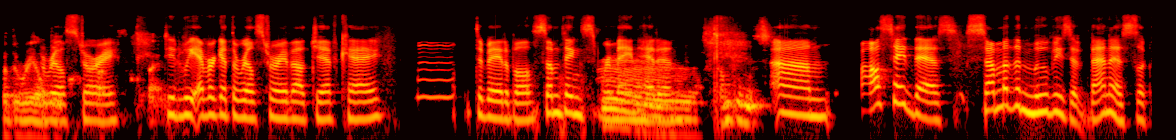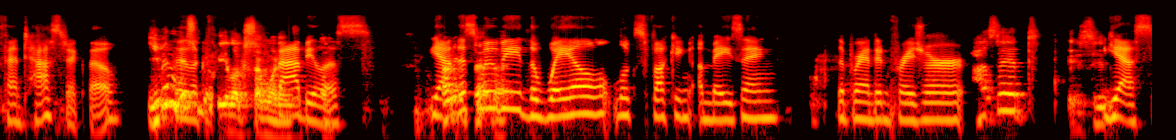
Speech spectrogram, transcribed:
with the real, The real story. Did we ever get the real story about JFK? Hmm, debatable. Some things remain hidden. Hmm, Something's Um, I'll say this: some of the movies at Venice look fantastic, though. Even they this look movie looks somewhat fabulous. Yeah, this said that- movie, The Whale, looks fucking amazing. The Brendan Fraser. Does it? Is it? Yes,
